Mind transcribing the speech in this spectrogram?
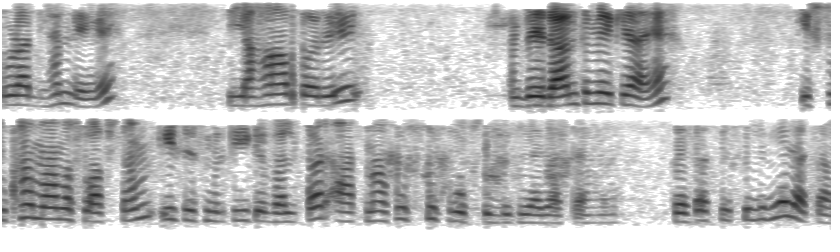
थोड़ा ध्यान देंगे। यहाँ पर वेदांत में क्या है कि सुखा माम स्वापसम, इस स्मृति के बल पर आत्मा को सुख रूप सिद्ध किया जाता है। कैसा सुख सिद्ध किया जाता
